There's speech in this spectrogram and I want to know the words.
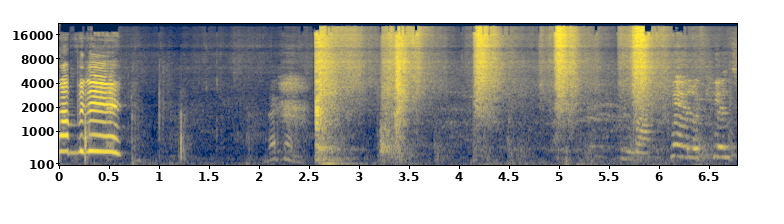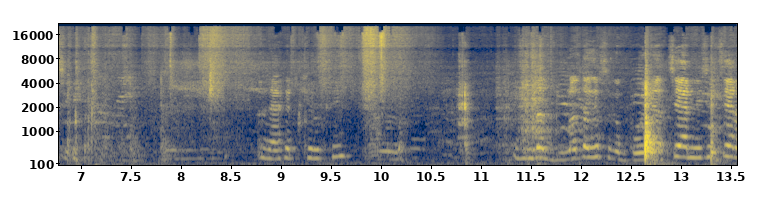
রাব্বি রে। খেলো খেলছি। র্যাকেট খেলছি। ধুলাতে গেছে বই যাচ্ছে আর নিচে চেয়ার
